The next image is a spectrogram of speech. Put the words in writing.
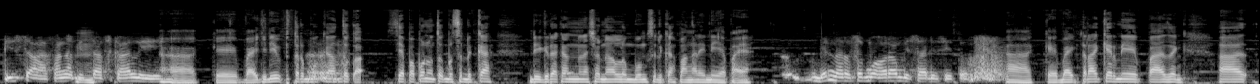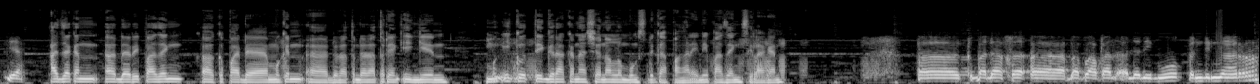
Bisa, sangat bisa Hmm. sekali. Oke, baik. Jadi terbuka untuk uh, siapa pun untuk bersedekah di Gerakan Nasional Lumbung Sedekah Pangan ini ya Pak ya? Benar, semua orang bisa di situ. Oke, baik. Terakhir nih Pak Zeng, Uh, Ya. ajakan uh, dari Pak Zeng uh, kepada mungkin uh, donatur-donatur yang ingin mengikuti Gerakan Nasional Lumbung Sedekah Pangan ini, Pak Zeng silakan. Eh, kepada se- eh, bapak-bapak dan ibu pendengar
